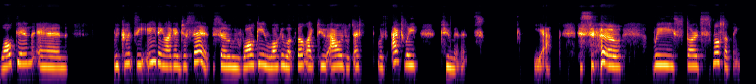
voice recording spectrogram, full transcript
walked in and we couldn't see anything like I just said. So we were walking and walking what felt like two hours, which was actually two minutes. Yeah. So we start to smell something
